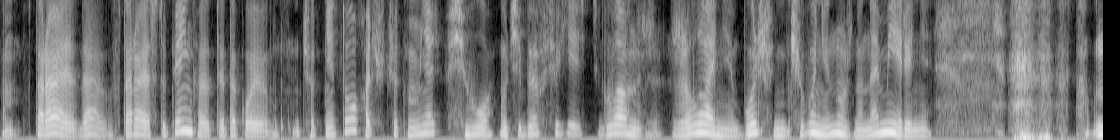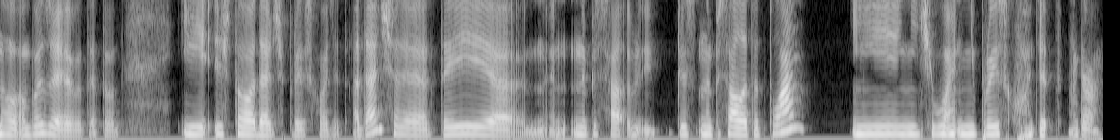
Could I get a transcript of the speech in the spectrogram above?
там, вторая, да, вторая ступенька, ты такой, что-то не то, хочу что-то поменять, все, у тебя все есть. Главное же, желание, больше ничего не нужно, намерение. Ну, обожаю вот это вот. И, и что дальше происходит? А дальше ты написал, написал этот план, и ничего не происходит. Да.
